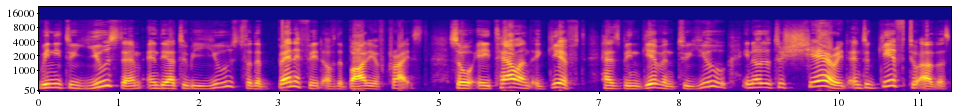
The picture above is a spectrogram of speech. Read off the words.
We need to use them and they are to be used for the benefit of the body of Christ. So a talent, a gift has been given to you in order to share it and to give to others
